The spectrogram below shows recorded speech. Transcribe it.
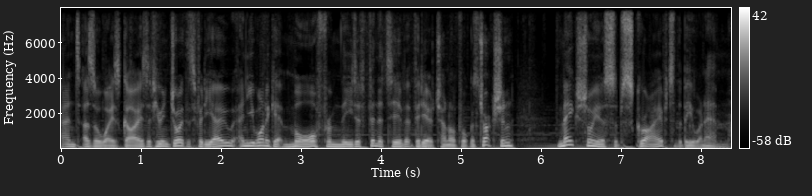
And as always, guys, if you enjoyed this video and you want to get more from the definitive video channel for construction, make sure you're subscribed to the B1M.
